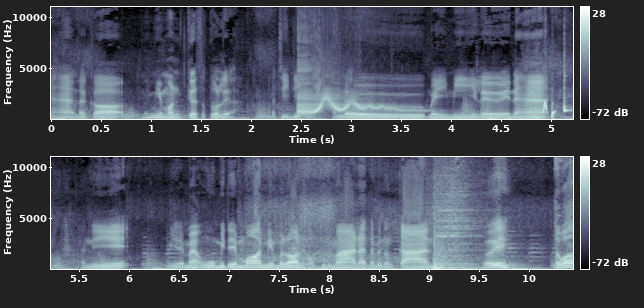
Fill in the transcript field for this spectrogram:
นะฮะแล้วก็ไม่มีมอนเกิดสักตัวเลยอเอาจริงดิฮัลโหลไม่มีเลยนะฮะอันนี้มีอะไรไหมอู้มีเดมอนมีเมลอนขอบคุณมากนะแต่ไม่ต้องการเฮ้ย แต่ว่า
